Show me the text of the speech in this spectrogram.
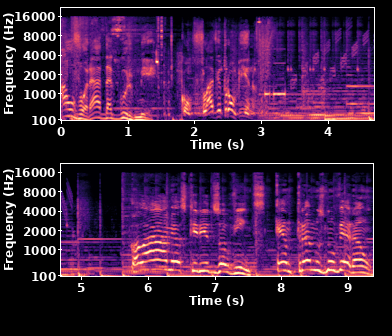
Alvorada Gourmet com Flávio Trombino. Olá, meus queridos ouvintes. Entramos no verão.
